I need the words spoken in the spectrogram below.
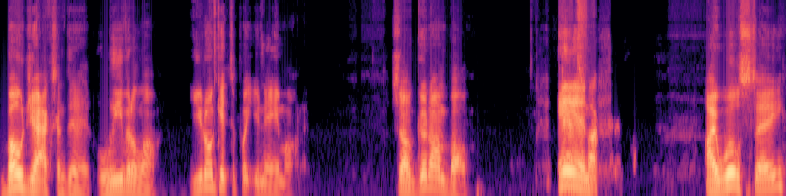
Bo Jackson did it. Leave it alone. You don't get to put your name on it. So good on Bo. And I will say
